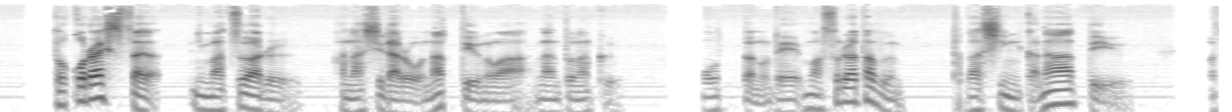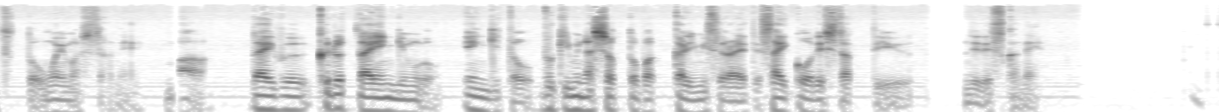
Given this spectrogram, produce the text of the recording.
男らしさにまつわる話だろうなっていうのは、なんとなく思ったので、まあ、それは多分正しいんかなっていう、まあ、ちょっと思いましたね。まあだいぶ狂った演技も演技と不気味なショットばっかり見せられて最高でしたっていう感じですかね。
